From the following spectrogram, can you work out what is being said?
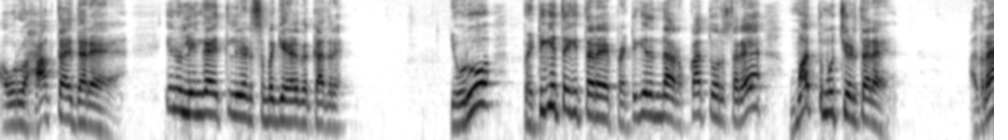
ಅವರು ಹಾಕ್ತಾ ಇದ್ದಾರೆ. ಇನ್ನು ಲಿಂಗಾಯತ್ ಲೀಡರ್ಸ್ ಬಗ್ಗೆ ಹೇಳಬೇಕಾದ್ರೆ ಇವರು ಪೆಟ್ಟಿಗೆ ತೆಗಿತಾರೆ. ಪೆಟ್ಟಿಗೆಯಿಂದ ರೊಕ್ಕ ತೋರಿಸ್ತಾರೆ ಮತ್ತು ಮುಚ್ಚಿಡ್ತಾರೆ. ಆದರೆ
